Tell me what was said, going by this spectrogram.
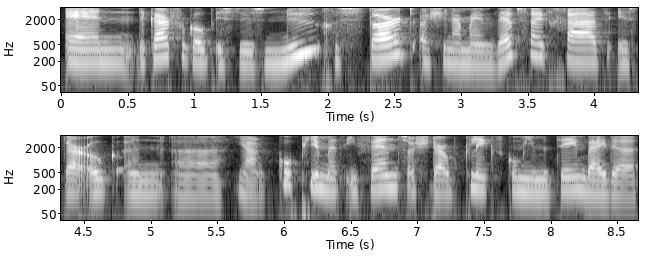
En de kaartverkoop is dus nu gestart. Als je naar mijn website gaat, is daar ook een, uh, ja, een kopje met events. Als je daarop klikt, kom je meteen bij de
